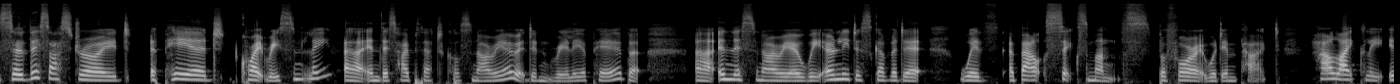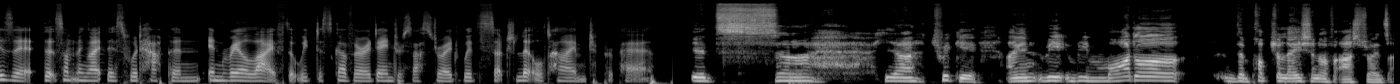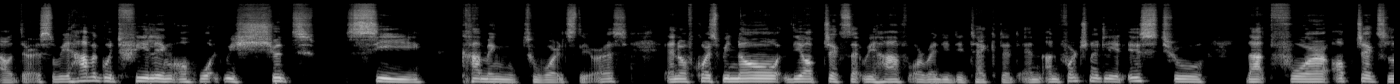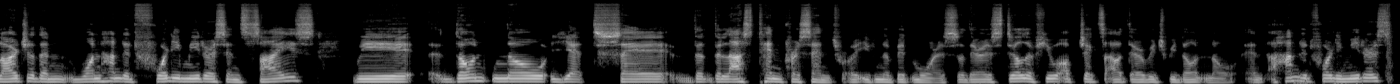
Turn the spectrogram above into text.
So, this asteroid appeared quite recently uh, in this hypothetical scenario. It didn't really appear, but uh, in this scenario, we only discovered it with about six months before it would impact. How likely is it that something like this would happen in real life, that we'd discover a dangerous asteroid with such little time to prepare? It's, uh, yeah, tricky. I mean, we, we model the population of asteroids out there. So we have a good feeling of what we should see coming towards the Earth. And of course, we know the objects that we have already detected. And unfortunately, it is true that for objects larger than 140 meters in size, we uh, don't know yet, say, the, the last 10% or even a bit more. So there are still a few objects out there which we don't know. And 140 meters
